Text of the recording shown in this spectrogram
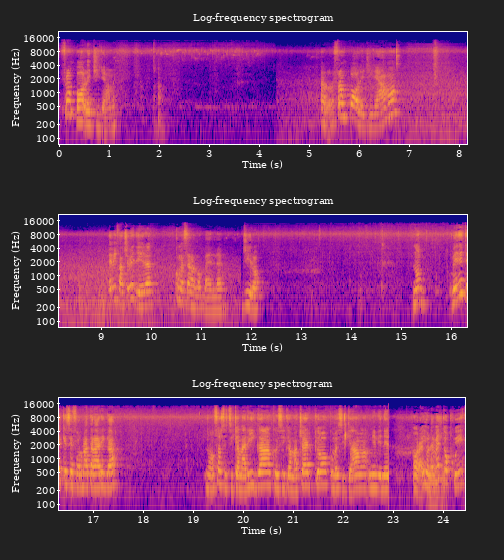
Fra un po' le giriamo. Allora fra un po' le giriamo. E vi faccio vedere come saranno belle. Giro. Non, vedete che si è formata la riga? Non so se si chiama riga come si chiama cerchio come si chiama mi viene ora io le metto qui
